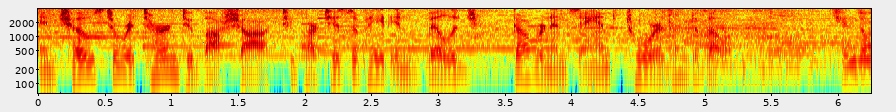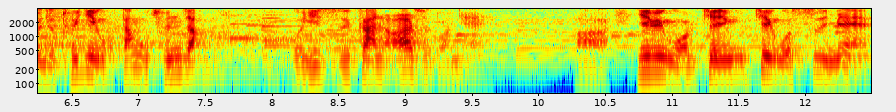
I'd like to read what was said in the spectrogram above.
and chose to return to Basha to participate in village governance and tourism development. 群众就推荐我当过村长嘛，我一直干了二十多年，啊，因为我见见过世面，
